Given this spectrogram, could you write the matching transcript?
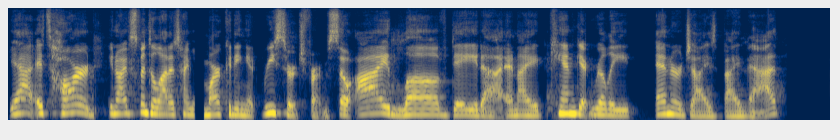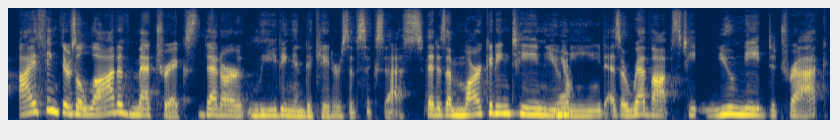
Yeah, it's hard. You know, I've spent a lot of time marketing at research firms. So I love data and I can get really energized by that. I think there's a lot of metrics that are leading indicators of success that as a marketing team you need, as a RevOps team you need to track.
